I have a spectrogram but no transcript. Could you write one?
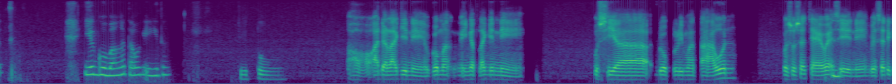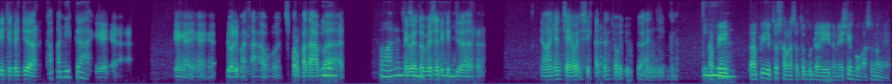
iya gue banget tau kayak gitu Gitu. Oh, ada lagi nih. Gue inget lagi nih. Usia 25 tahun, khususnya cewek Hmm. sih ini, biasanya dikejar-kejar. Kapan nikah? Iya. Iya enggak, iya enggak. 25 tahun, seperempat abad. kemarin Cewek tuh biasa dikejar. Jangan kan cewek sih, kadang cowok juga anjing. Tapi- iya Tapi itu salah satu budaya Indonesia yang gue gak seneng ya.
